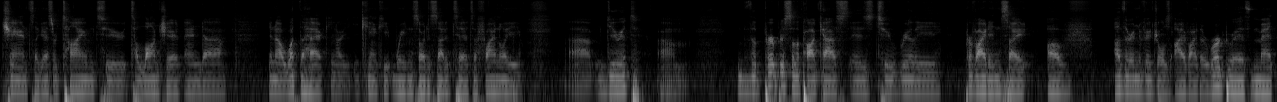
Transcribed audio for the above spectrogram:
chance, I guess, or time to to launch it, and uh, you know what the heck, you know you can't keep waiting. So I decided to to finally uh, do it. Um, the purpose of the podcast is to really provide insight of other individuals I've either worked with, met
